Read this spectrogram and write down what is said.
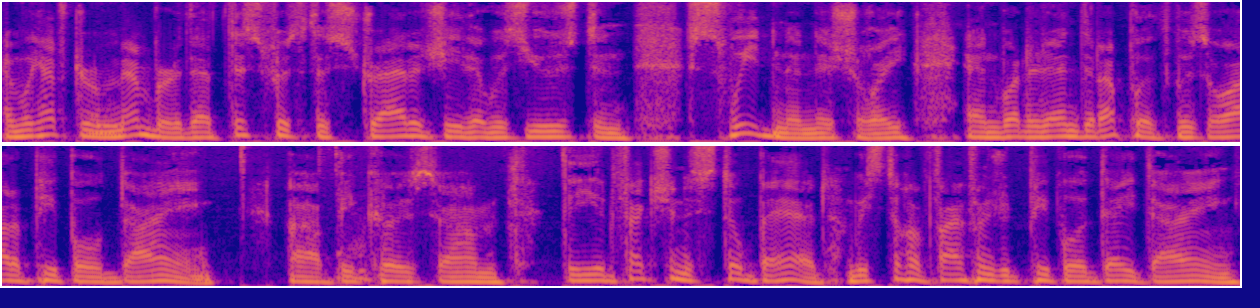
and we have to remember that this was the strategy that was used in Sweden initially, and what it ended up with was a lot of people dying uh, because um, the infection is still bad. We still have 500 people a day dying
